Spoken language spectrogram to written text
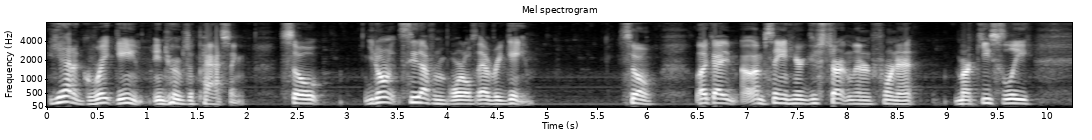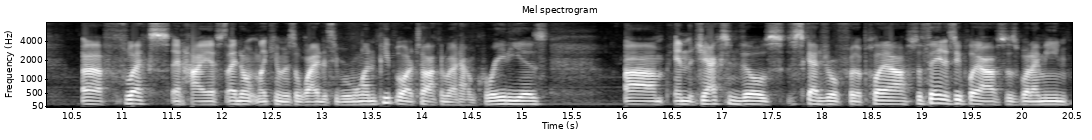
he had a great game in terms of passing. So you don't see that from Bortles every game. So, like I, I'm saying here, you start Leonard Fournette, Marquise Lee, uh, flex at highest. I don't like him as a wide receiver one. People are talking about how great he is. Um, and the Jacksonville's schedule for the playoffs, the fantasy playoffs is what I mean,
